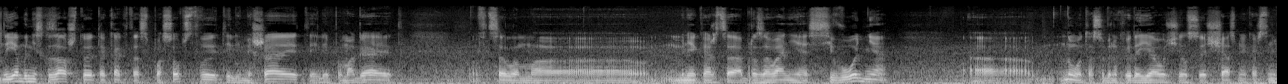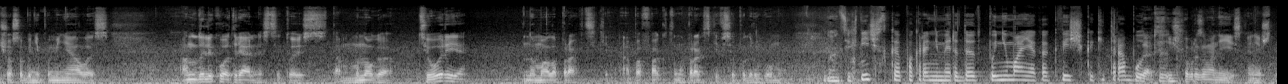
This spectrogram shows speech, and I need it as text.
но я бы не сказал, что это как-то способствует или мешает, или помогает. В целом, э, мне кажется, образование сегодня, э, ну вот особенно когда я учился, сейчас, мне кажется, ничего особо не поменялось. Оно далеко от реальности, то есть там много теории, но мало практики. А по факту на практике все по-другому. Но техническое, по крайней мере, дает понимание, как вещи какие-то работают. Да, техническое образование есть, конечно.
